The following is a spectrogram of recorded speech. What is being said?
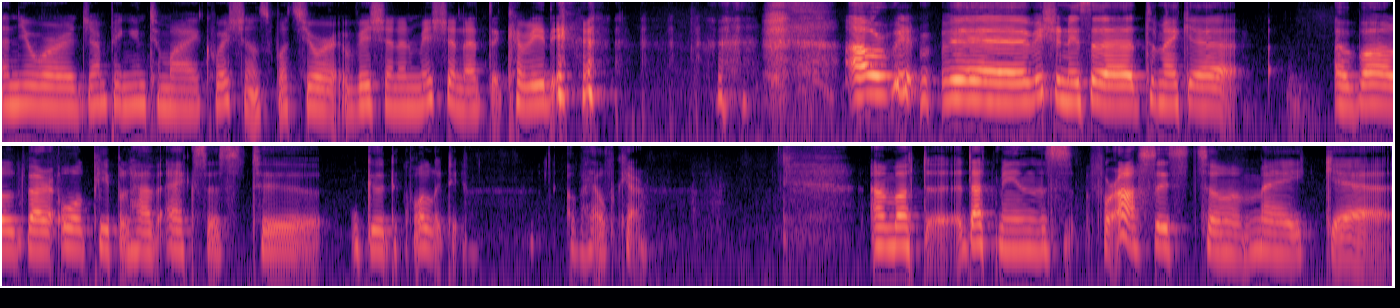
and you were jumping into my questions. What's your vision and mission at Cavidi? Our uh, vision is uh, to make a a world where all people have access to good quality of healthcare. And what uh, that means for us is to make uh,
